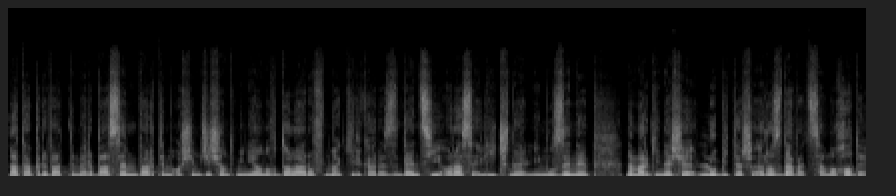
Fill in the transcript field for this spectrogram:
Lata prywatnym Airbusem wartym 80 milionów dolarów, ma kilka rezydencji oraz liczne limuzyny. Na marginesie lubi też rozdawać samochody.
